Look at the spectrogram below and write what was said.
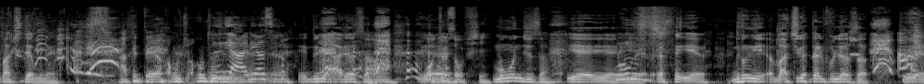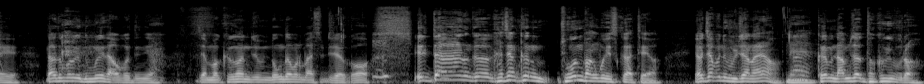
마취 때문에. 아 그때요? 조금, 조금 눈이 터지는데. 아려서. 예, 눈이 아려서. 예. 어쩔 수 없이. 몽은 주사. 예, 예, 예. 예. 눈이 마취가 달 풀려서. 예, 예. 나도 모르게 눈물이 나오거든요. 자, 뭐, 그건 좀 농담으로 말씀드렸고. 일단, 그, 가장 큰 좋은 방법이 있을 것 같아요. 여자분이 울잖아요. 네. 그러면 남자도 더 크게 울어.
